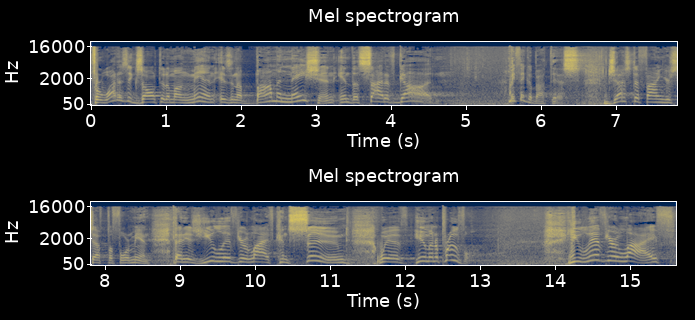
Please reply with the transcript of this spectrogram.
For what is exalted among men is an abomination in the sight of God. Let me think about this. Justifying yourself before men. That is, you live your life consumed with human approval. You live your life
